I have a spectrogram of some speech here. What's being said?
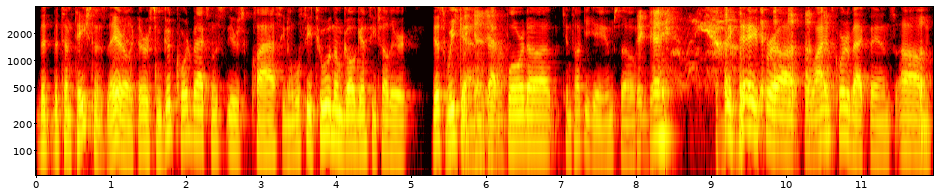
the, the temptation is there like there are some good quarterbacks in this year's class you know we'll see two of them go against each other this weekend, weekend, that yeah. Florida Kentucky game so Big day. big day for uh, for Lions quarterback fans um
